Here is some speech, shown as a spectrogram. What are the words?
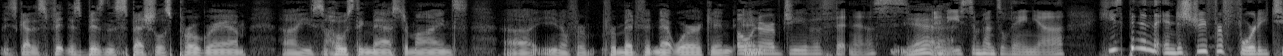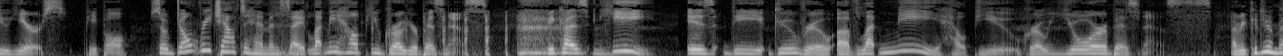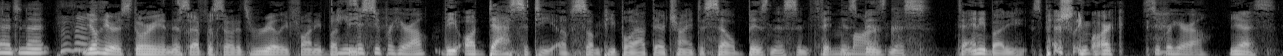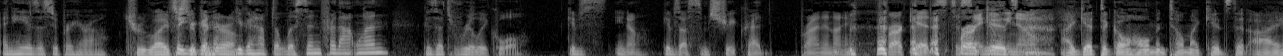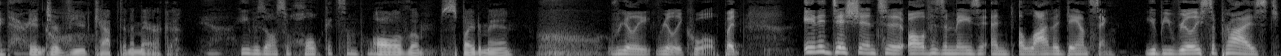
he's got his fitness business specialist program. Uh, he's hosting masterminds. Uh, you know, for for MedFit Network and owner and, of Jiva Fitness Yeah. in Easton, Pennsylvania. He's been in the industry for 42 years, people. So don't reach out to him and say, let me help you grow your business. because he is the guru of let me help you grow your business. I mean, could you imagine that? You'll hear a story in this episode. It's really funny, but He's the, a superhero. the audacity of some people out there trying to sell business and fitness Mark. business to anybody, especially Mark. Superhero. Yes, And he is a superhero. true life So you're superhero. gonna you're gonna have to listen for that one because that's really cool. Gives you know gives us some street cred, Brian and I, for our kids to For our say kids, who we know. I get to go home and tell my kids that I Very interviewed Captain America. Yeah, he was also Hulk at some point. All of them. Spider Man. really, really cool. But in addition to all of his amazing and a lot of dancing, you'd be really surprised.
